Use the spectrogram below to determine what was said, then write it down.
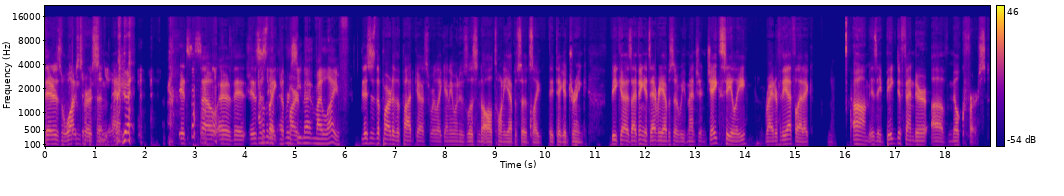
There's one Person, person, and it's so. Uh, the, this I don't is like I've the ever part. seen that in my life. this is the part of the podcast where like anyone who's listened to all 20 episodes like they take a drink because i think it's every episode we've mentioned jake seeley writer for the athletic um, is a big defender of milk first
